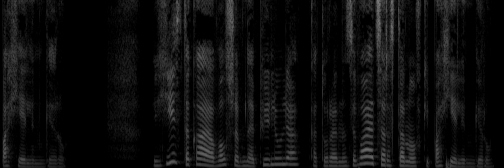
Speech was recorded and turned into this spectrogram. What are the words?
по Хеллингеру. Есть такая волшебная пилюля, которая называется «Расстановки по Хеллингеру».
